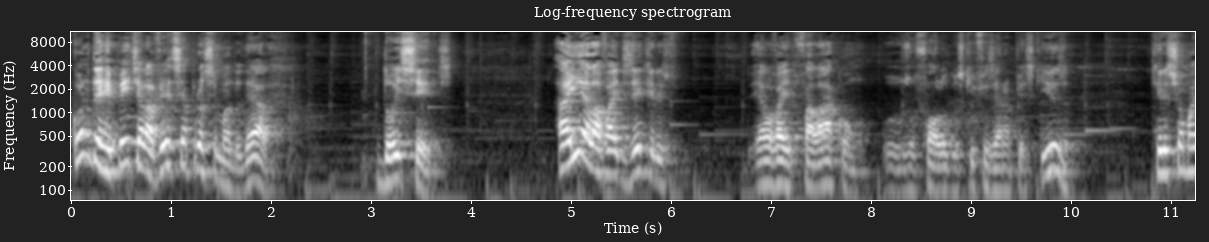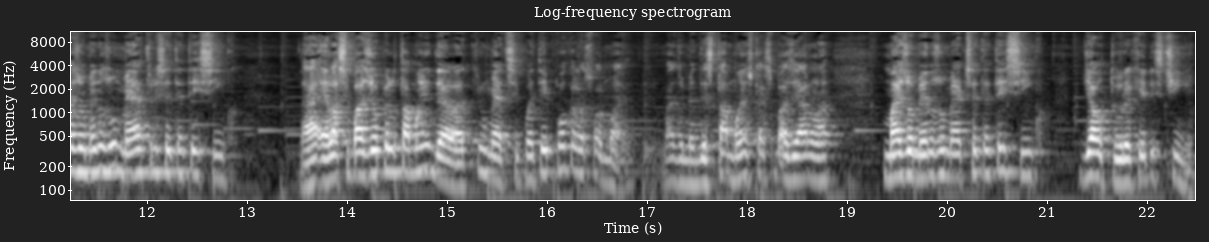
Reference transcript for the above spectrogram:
quando de repente ela vê se aproximando dela dois seres. Aí ela vai dizer que eles. Ela vai falar com os ufólogos que fizeram a pesquisa que eles tinham mais ou menos 1,75m. Tá? Ela se baseou pelo tamanho dela. Ela tinha 1,50m e pouco, ela falou, "Mano, mais ou menos desse tamanho, os caras se basearam lá, mais ou menos 1,75m de altura que eles tinham.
